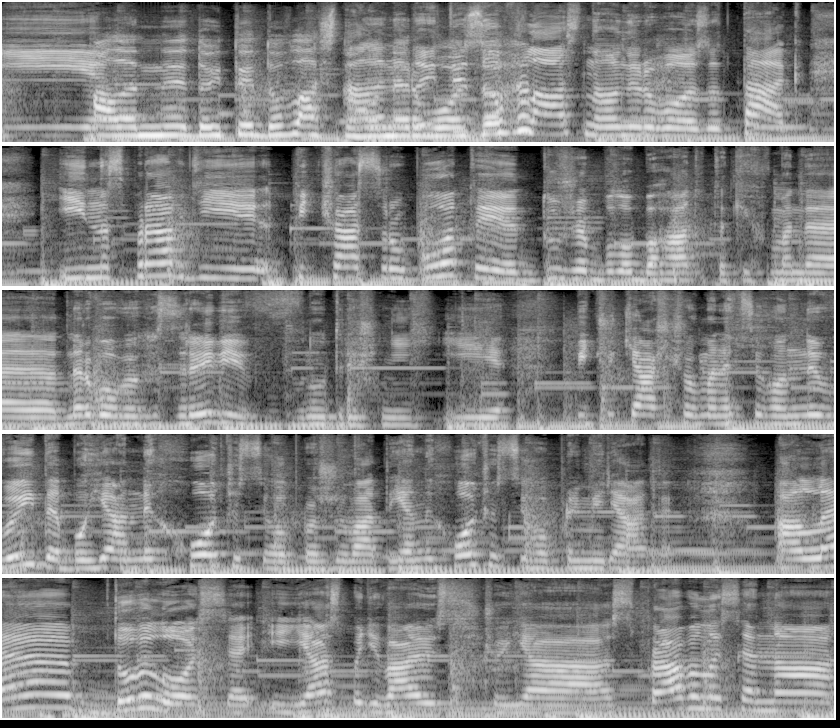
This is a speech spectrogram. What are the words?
І Але не дойти до власного але не нервозу. дойти до власного нервозу. Так. І насправді під час роботи дуже було багато таких в мене нервових зривів внутрішніх і відчуття, що в мене цього не вийде, бо я не хочу цього проживати, я не хочу цього приміряти. Але довелося, і я сподіваюся, що я справилася на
